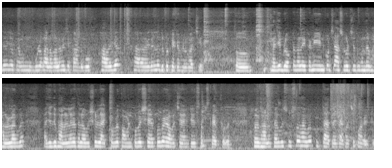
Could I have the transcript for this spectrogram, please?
দেখছ কেমন মুখগুলো কালো কালো হয়েছে, কাটবো। খাওয়া হয়ে যাক, খাওয়া হয়ে গেলে দুটো কেটে ফেলব আজকে। তো আজ এই ব্লগটা তাহলে এখানেই এন্ড করছি। আশা করছি তোমাদের ভালো লাগবে। আর যদি ভালো লাগে, তাহলে অবশ্যই লাইক করবে কমেন্ট করবে শেয়ার করবে, আর আমার চ্যানেলটিকে সাবস্ক্রাইব করবে। সবাই ভালো থাকবে, সুস্থ থাকবে, খুব তাড়াতাড়ি দেখা হচ্ছে পরের একটু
